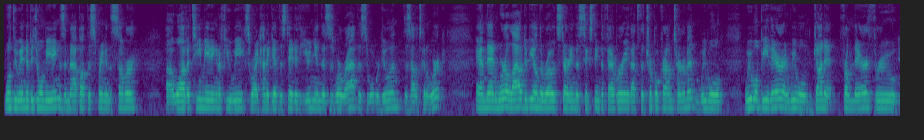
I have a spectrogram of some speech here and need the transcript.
We'll do individual meetings and map out the spring and the summer. Uh, we'll have a team meeting in a few weeks where I kind of give the State of the Union this is where we're at, this is what we're doing, this is how it's going to work. And then we're allowed to be on the road starting the 16th of February. That's the Triple Crown tournament, and we will we will be there and we will gun it from there through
